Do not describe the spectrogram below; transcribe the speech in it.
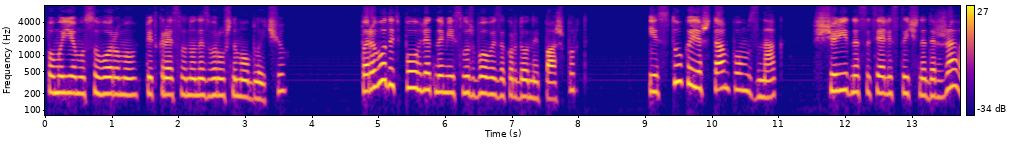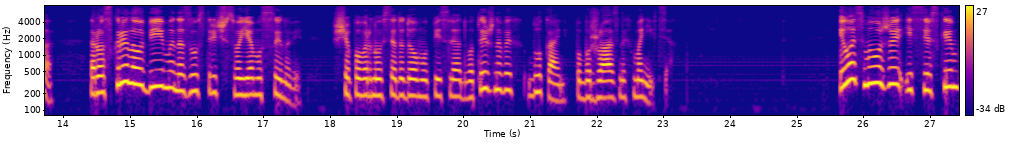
по моєму суворому, підкреслено незворушному обличчю, переводить погляд на мій службовий закордонний пашпорт і стукає штампом знак, що рідна соціалістична держава розкрила обійми назустріч своєму синові, що повернувся додому після двотижневих блукань по буржуазних манівцях. І ось ми уже із сільським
